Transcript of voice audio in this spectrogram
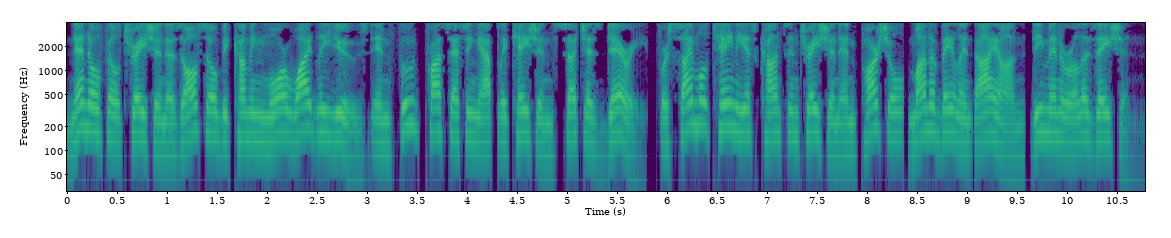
Nanofiltration is also becoming more widely used in food processing applications such as dairy, for simultaneous concentration and partial monovalent ion demineralization.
